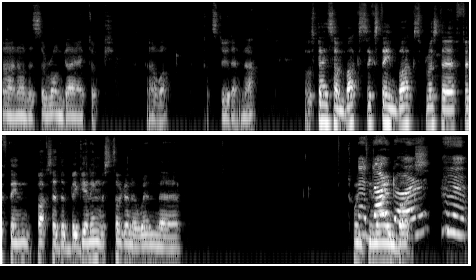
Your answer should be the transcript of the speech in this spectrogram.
Oh no, that's the wrong guy I took. Oh well, let's do that now. We'll spend some bucks, 16 bucks plus the 15 bucks at the beginning. We're still gonna win The 29 dodo. bucks.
